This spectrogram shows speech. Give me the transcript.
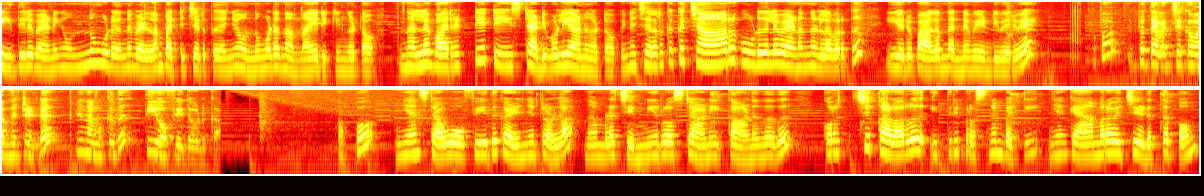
രീതിയിൽ വേണമെങ്കിൽ ഒന്നും കൂടെ ഒന്ന് വെള്ളം പറ്റിച്ചെടുത്ത് കഴിഞ്ഞാൽ ഒന്നും കൂടെ നന്നായിരിക്കും കേട്ടോ. നല്ല വരട്ടിയ ടേസ്റ്റ് അടിപൊളിയാണ് കേട്ടോ. പിന്നെ ചിലർക്കൊക്കെ ചാറ് കൂടുതൽ വേണമെന്നുള്ളവർക്ക് ഈ ഒരു പാകം തന്നെ വേണ്ടി വരുവേ. അപ്പോൾ ഇപ്പോൾ തിളച്ചൊക്കെ വന്നിട്ടുണ്ട്. ഇനി നമുക്കിത് തീ ഓഫ് ചെയ്ത് കൊടുക്കാം. അപ്പോൾ ഞാൻ സ്റ്റൗ ഓഫ് ചെയ്ത് കഴിഞ്ഞിട്ടുള്ള നമ്മുടെ ചെമ്മീൻ റോസ്റ്റാണ് ഈ കാണുന്നത്. കുറച്ച് കളറ് ഇത്തിരി പ്രശ്നം പറ്റി. ഞാൻ ക്യാമറ വെച്ച് എടുത്തപ്പം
